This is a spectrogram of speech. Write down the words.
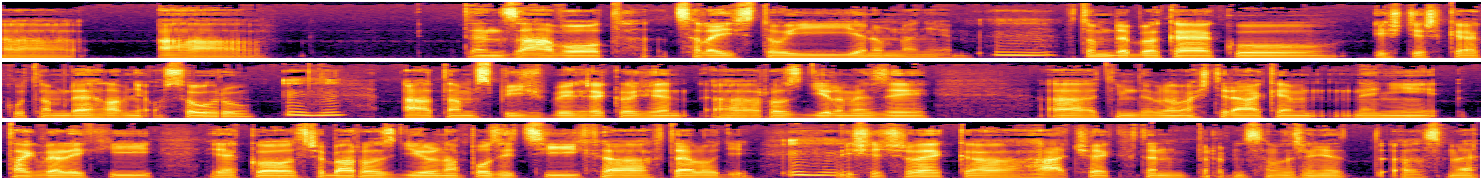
A, a ten závod celý stojí jenom na něm. Mm. V tom double kajaku i čtyřkajaku tam jde hlavně o souhru mm. a tam spíš bych řekl, že rozdíl mezi tím deblem a čtyrákem není tak veliký, jako třeba rozdíl na pozicích v té lodi. Mm-hmm. Když je člověk háček, ten první samozřejmě jsme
